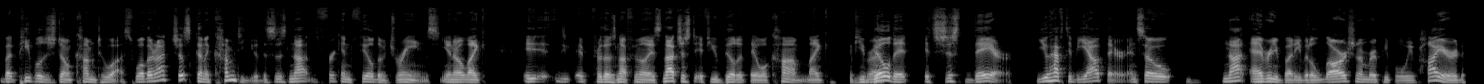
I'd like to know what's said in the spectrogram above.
But people just don't come to us. Well, they're not just going to come to you. This is not the freaking field of dreams. You know, like it, it- for those not familiar, it's not just if you build it, they will come. Like if you Right. build it, it's just there. You have to be out there. And so, not everybody, but a large number of people we've hired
